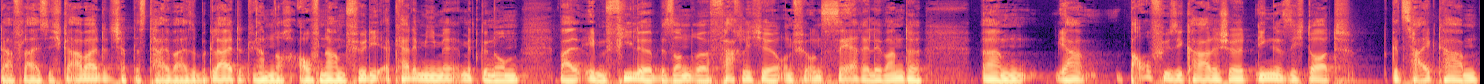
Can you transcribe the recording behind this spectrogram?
da fleißig gearbeitet. Ich habe das teilweise begleitet. Wir haben noch Aufnahmen für die Academy mi- mitgenommen, weil eben viele besondere fachliche und für uns sehr relevante ähm, ja, bauphysikalische Dinge sich dort gezeigt haben,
